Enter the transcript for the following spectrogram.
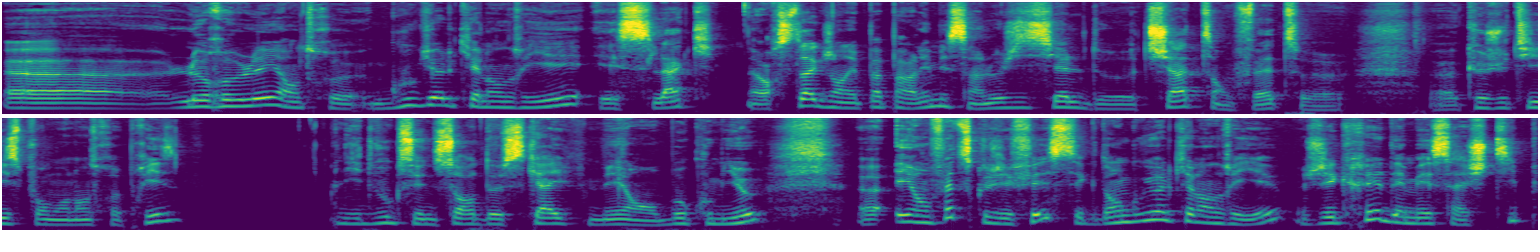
le relais entre Google Calendrier et Slack. Alors Slack, j'en ai pas parlé, mais c'est un logiciel de chat en fait que j'utilise pour mon entreprise. Dites-vous que c'est une sorte de Skype, mais en beaucoup mieux. Euh, et en fait, ce que j'ai fait, c'est que dans Google Calendrier, j'ai créé des messages types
